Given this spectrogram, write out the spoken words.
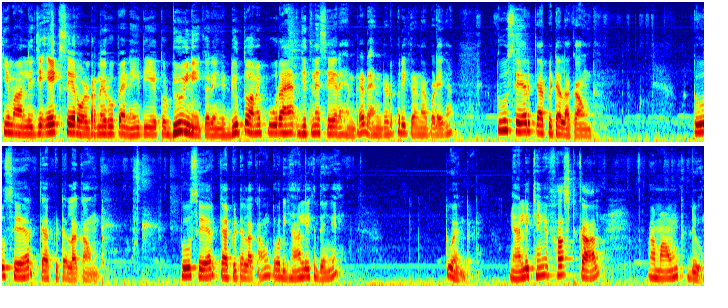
कि मान लीजिए एक शेयर होल्डर ने रुपए नहीं दिए तो ड्यू ही नहीं करेंगे। ड्यू तो हमें पूरा है, जितने शेयर हंड्रेड हंड्रेड पर ही करना पड़ेगा। To share capital account, to share capital account, to share capital account और यहाँ लिख देंगे टू हंड्रेड। यहाँ लिखेंगे first call amount due.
